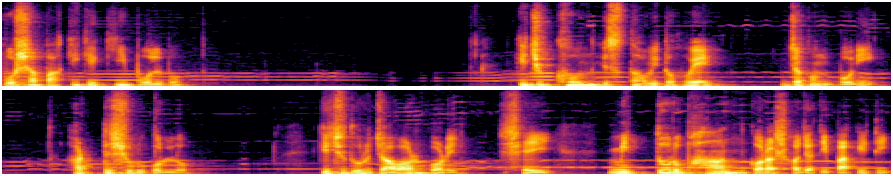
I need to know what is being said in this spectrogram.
পোষা পাখিকে কি বলব? কিছুক্ষণ স্তমিত হয়ে যখন বনি হাঁটতে শুরু করল কিছু দূর যাওয়ার পরে সেই মৃত্যুর ভান করা স্বজাতি পাখিটি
